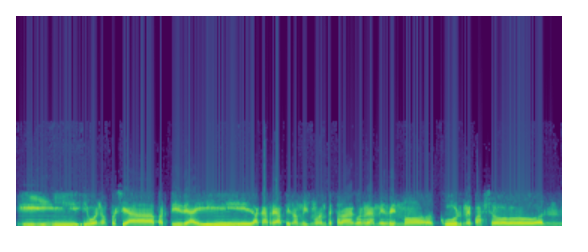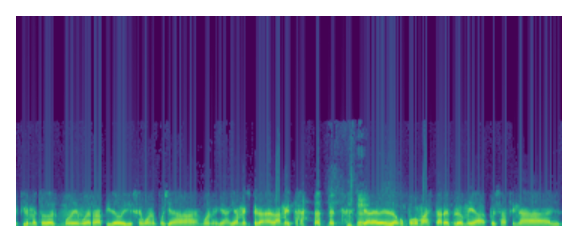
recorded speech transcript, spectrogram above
Y, y bueno, pues ya a partir de ahí la carrera a lo mismo, empezar a correr a mi ritmo. Kurt me pasó en el kilómetro 2 muy, muy rápido y dije, bueno, pues ya, bueno, ya, ya me esperan en la meta. ya le luego un poco más tarde, pero mira, pues al final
